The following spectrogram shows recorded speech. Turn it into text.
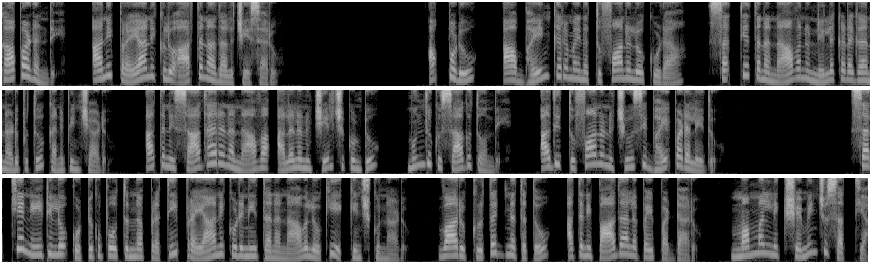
కాపాడండి అని ప్రయాణికులు ఆర్తనాదాలు చేశారు. అప్పుడు ఆ భయంకరమైన తుఫానులో కూడా సత్య తన నావను నిలకడగా నడుపుతూ కనిపించాడు. అతని సాధారణ నావ అలలను చీల్చుకుంటూ ముందుకు సాగుతోంది. అది తుఫానును చూసి భయపడలేదు. సత్య నీటిలో కొట్టుకుపోతున్న ప్రతి ప్రయాణికుడిని తన నావలోకి ఎక్కించుకున్నాడు. వారు కృతజ్ఞతతో అతని పాదాలపై పడ్డారు. మమ్మల్ని క్షమించు సత్య.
